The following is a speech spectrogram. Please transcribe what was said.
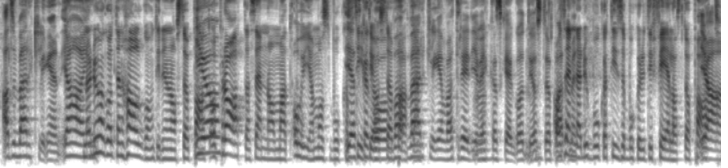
Alltså verkligen. Jag har När du har gått en halv gång till din osteopat Ja. och pratat sen om att oj, jag måste boka jag tid till gå, va, osteopaten. verkligen var tredje vecka ska jag gå till osteopat. Och sen men- när du bokar tid så bokar du till fel osteopat. Ja,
